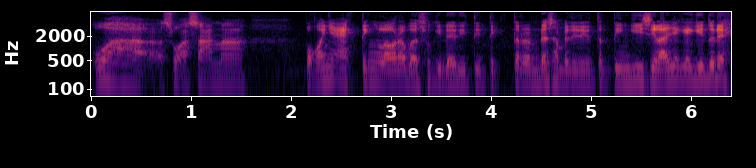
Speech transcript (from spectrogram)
wah suasana pokoknya acting Laura Basuki dari titik terendah sampai titik tertinggi istilahnya kayak gitu deh.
